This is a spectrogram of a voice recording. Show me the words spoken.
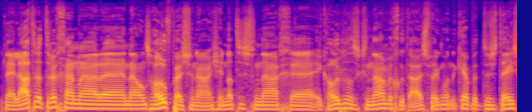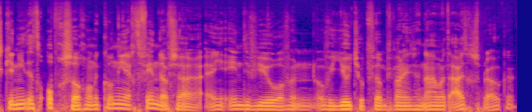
Nee, laten we teruggaan naar, eh, naar ons hoofdpersonage. En dat is vandaag... eh, ik hoop dat ik zijn naam weer goed uitspreek. Want ik heb het dus deze keer niet echt opgezocht. Want ik kon niet echt vinden of zo. Een interview of een, of een YouTube filmpje waarin zijn naam werd uitgesproken.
